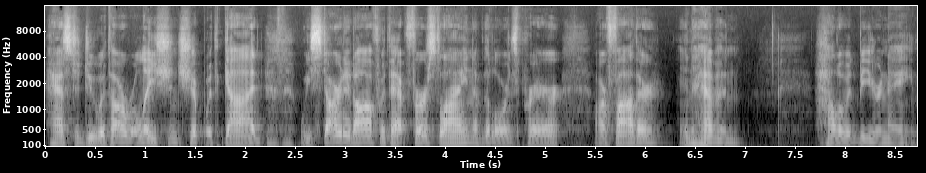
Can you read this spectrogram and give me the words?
has to do with our relationship with God. We started off with that first line of the Lord's Prayer Our Father in heaven, hallowed be your name.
